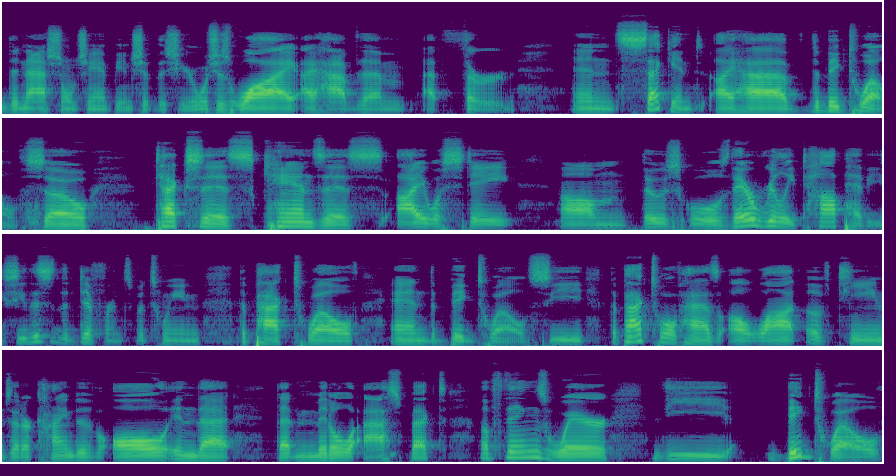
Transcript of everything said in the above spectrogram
the national championship this year, which is why I have them at third. And second, I have the Big 12. So Texas, Kansas, Iowa State, um, those schools, they're really top heavy. See, this is the difference between the Pac 12 and the Big 12. See, the Pac 12 has a lot of teams that are kind of all in that, that middle aspect of things where the Big 12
